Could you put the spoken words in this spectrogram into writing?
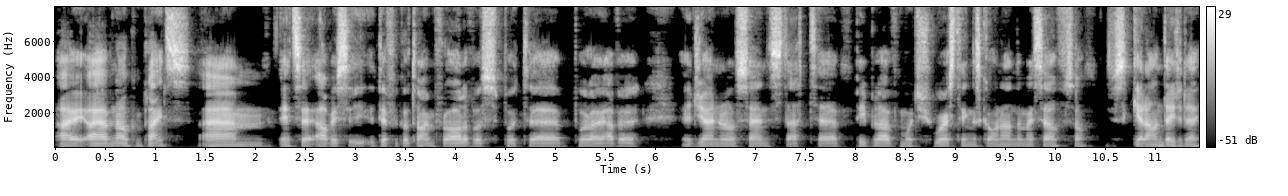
I, I have no complaints. Um, it's a, obviously a difficult time for all of us, but uh, but I have a, a general sense that uh, people have much worse things going on than myself. So just get on day to day.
